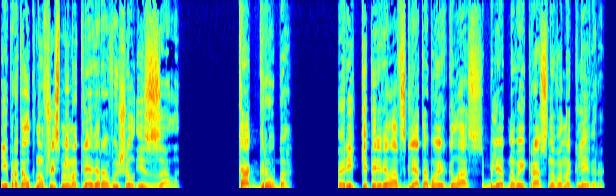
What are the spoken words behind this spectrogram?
И, протолкнувшись мимо Клевера, вышел из зала. «Как грубо!» Рикки перевела взгляд обоих глаз, бледного и красного, на Клевера.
